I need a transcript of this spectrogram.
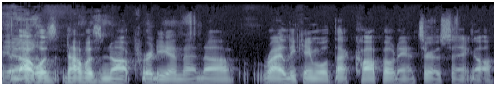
And that was that was not pretty. And then uh, Rielly came up with that cop out answer of saying, "Oh,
